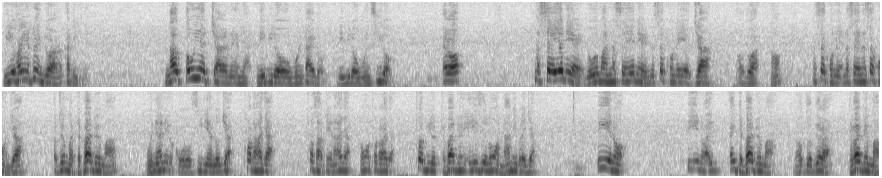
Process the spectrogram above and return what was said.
ဗီဒီယိုဖိုင်လွှင့်ပြောတာနော်ခက်တီနဲ့နောက်3ရက်ကြာတယ်နဲ့အမြနေပြီးတော့ဝင်တိုက်တော့နေပြီးတော့ဝင်စီးတော့အဲ့တော့20ရက်နေ့ရယ်နိုဝင်ဘာ20ရက်နေ့29ရက်ကြာဟောသူကနော်29 20 29ကြာအတွင်းမှာတစ်ပတ်အတွင်းမှာဝန်ထမ်းတွေအကုန်လုံးစီဒီယန်လောက်ကြထွက်ထားကြထွက်စာတင်ထားကြလုံးဝထွက်ထားကြထွက်ပြီးတော့တစ်ပတ်အတွင်းအေးစေးလုံးဝနားနေပလိုက်ကြပြီးရင်တော့ပြီးရင်တော့အဲ့အဲ့တစ်ပတ်အတွင်းမှာနော်သူပြောတာတစ်ပတ်အတွင်းမှာ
